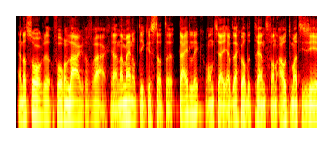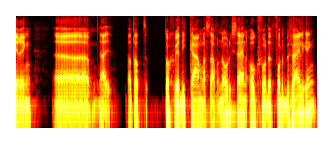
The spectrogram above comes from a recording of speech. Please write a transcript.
En dat zorgde voor een lagere vraag. Ja, naar mijn optiek is dat eh, tijdelijk, want ja, je hebt echt wel de trend van automatisering. eh, ja, dat dat toch weer die camera's daarvoor nodig zijn, ook voor de, voor de beveiliging.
